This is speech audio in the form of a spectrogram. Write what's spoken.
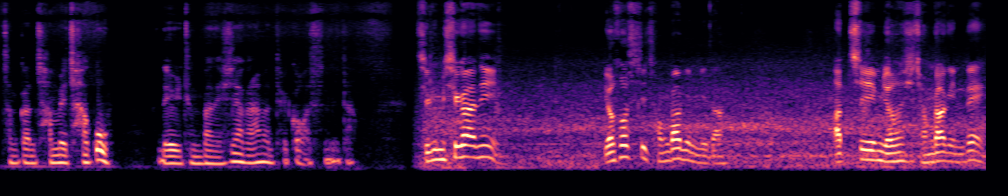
잠깐 잠을 자고 내일 등반을 시작을 하면 될 것 같습니다. 지금 시간이 6시 정각입니다. 아침 6시 정각인데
